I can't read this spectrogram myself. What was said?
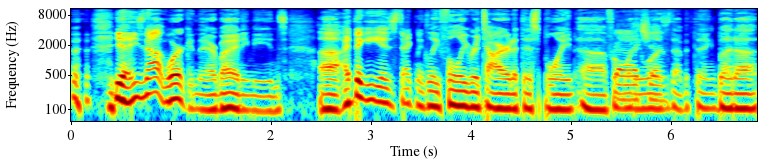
there. yeah, he's not working there by any means. Uh, I think he is technically fully retired at this point uh, from what he was, type of thing. But uh,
